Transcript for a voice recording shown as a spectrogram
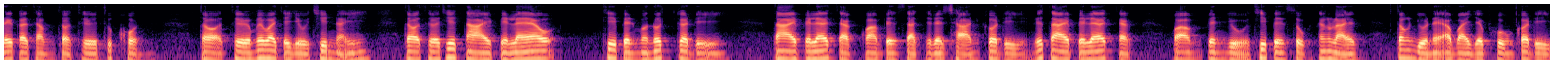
ได้กระทำต่อเธอทุกคน ต่อเธอไม่ว่าจะอยู่ที่ไหน ต่อเธอที่ตายไปแล้วที่เป็นมนุษย์ก็ดี ตายไปแล้วจากความเป็นสัตว์เดรัจฉานก็ดี หรือตายไปแล้วจากความเป็นอยู่ที่เป็นสุขทั้งหลายต้องอยู่ในอบายภูมิก็ดี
